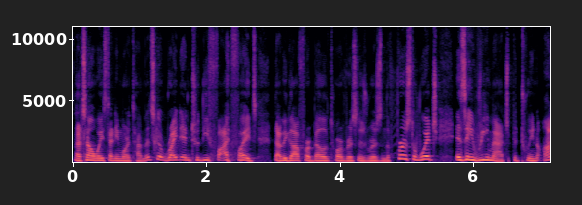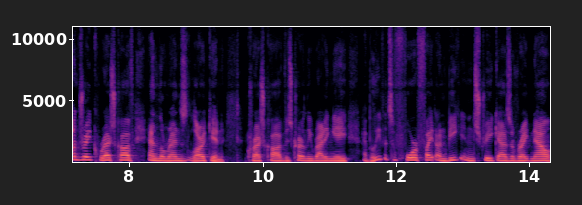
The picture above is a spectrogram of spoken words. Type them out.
Let's not waste any more time. Let's get right into the five fights that we got for Bellator versus Rizin. The first of which is a rematch between Andrei Koreshkov and Lorenz Larkin. Koreshkov is currently riding a, I believe it's a four fight unbeaten streak as of right now,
